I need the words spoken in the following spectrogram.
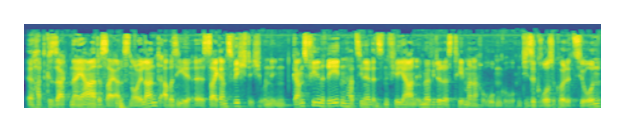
äh, hat gesagt, na ja, das sei alles Neuland, aber sie, äh, es sei ganz wichtig. Und in ganz vielen Reden hat sie in den letzten vier Jahren immer wieder das Thema nach oben gehoben. Diese große Koalition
